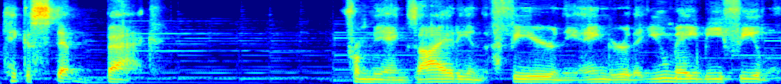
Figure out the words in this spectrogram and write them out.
Take a step back from the anxiety and the fear and the anger that you may be feeling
